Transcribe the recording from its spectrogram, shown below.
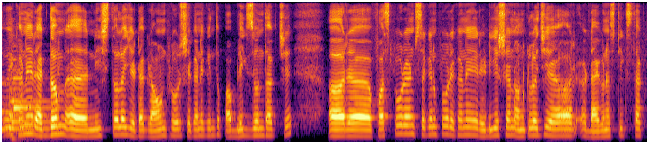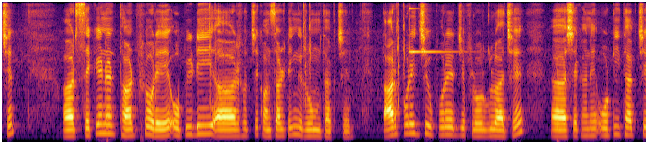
তো এখানের একদম নিচতলায় যেটা গ্রাউন্ড ফ্লোর সেখানে কিন্তু পাবলিক জোন থাকছে। আর first floor and second floor এখানে রেডিয়েশন অনকোলজি আর ডায়াগনস্টিক্স থাকছে। আর সেকেন্ড অ্যান্ড থার্ড ফ্লোরে ওপিডি আর হচ্ছে কনসাল্টিং রুম থাকছে। তারপরে যে উপরের যে ফ্লোরগুলো আছে সেখানে ওটি থাকছে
